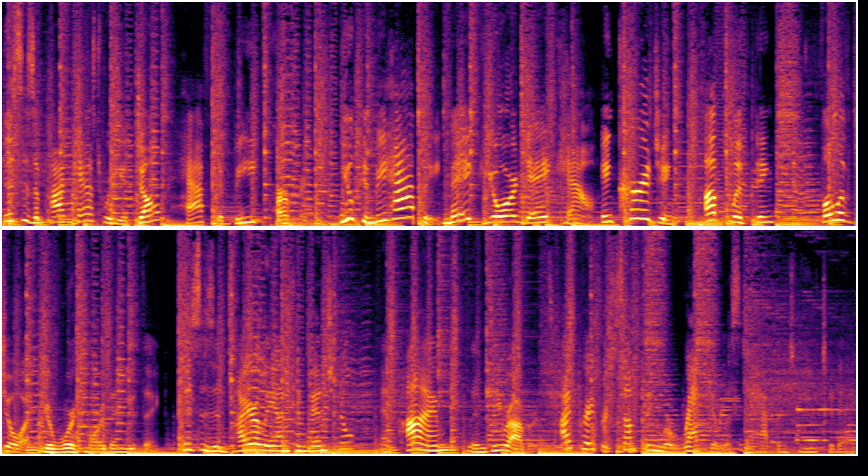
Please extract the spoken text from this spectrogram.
This is a podcast where you don't have to be perfect. You can be happy. Make your day count. Encouraging, uplifting, full of joy. You're worth more than you think. This is entirely unconventional, and I'm Lindsay Roberts. I pray for something miraculous to happen to you today.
